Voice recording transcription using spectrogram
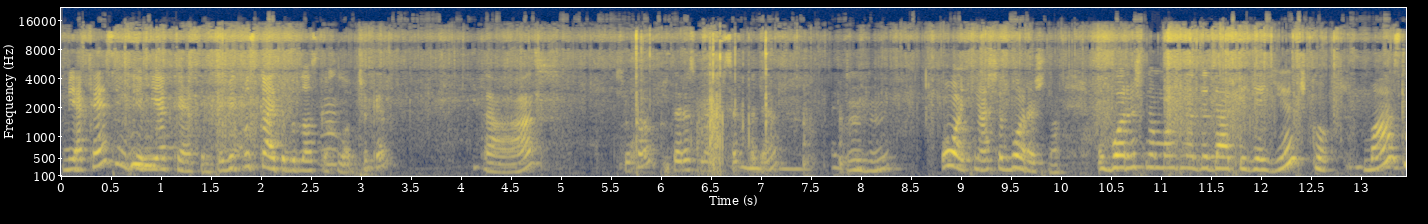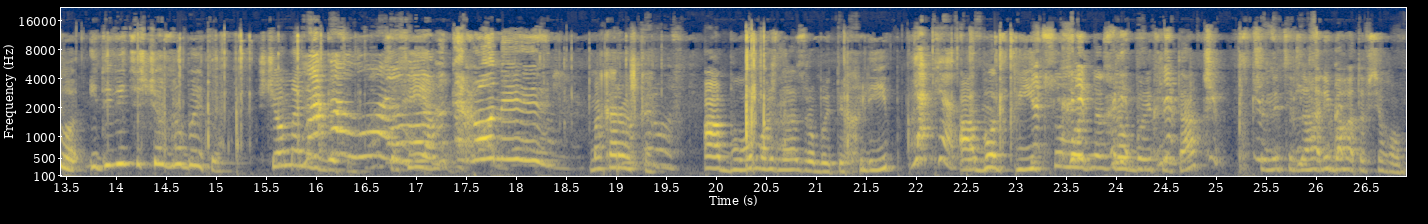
М'якесеньке, м'якесеньке. Відпускайте, будь ласка, хлопчики. Так. Сюха, зараз мене все впаде. Угу. Ось наше борошно. У борошно можна додати яєчко, масло і дивіться, що зробити. Що в мене робиться? Софія, Макароны. макарошка. Або можна зробити хліб, або піцу можна зробити, так? Пшениці взагалі багато всього.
